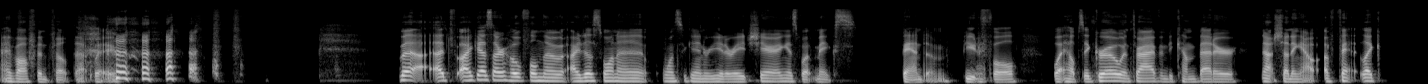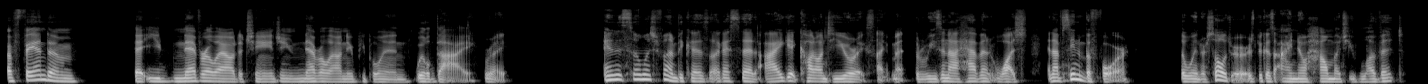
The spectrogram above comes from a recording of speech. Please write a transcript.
I've often felt that way. But I, I guess our hopeful note, I just want to once again reiterate sharing is what makes fandom beautiful, what helps it grow and thrive and become better, not shutting out. A fa- like a fandom that you never allow to change and you never allow new people in will die. right. And it's so much fun because, like I said, I get caught onto your excitement. The reason I haven't watched, and I've seen it before, The Winter Soldier, is because I know how much you love it.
